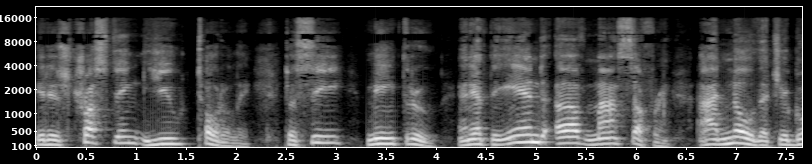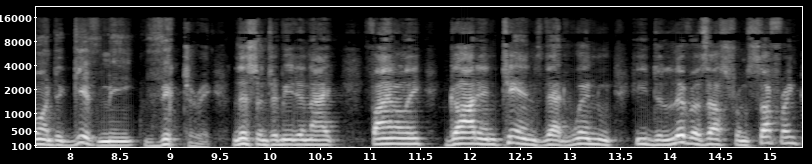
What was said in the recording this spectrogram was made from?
It is trusting you totally to see me through. And at the end of my suffering, I know that you're going to give me victory. Listen to me tonight. Finally, God intends that when he delivers us from suffering,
